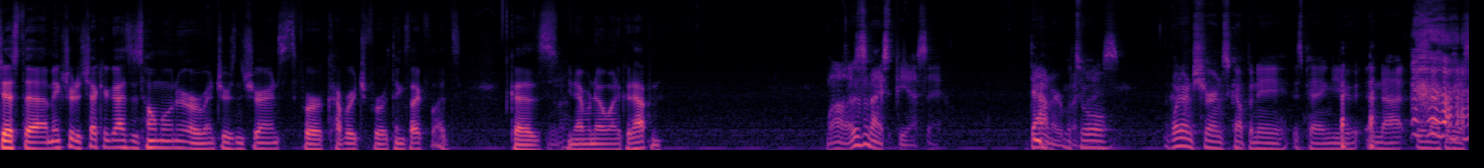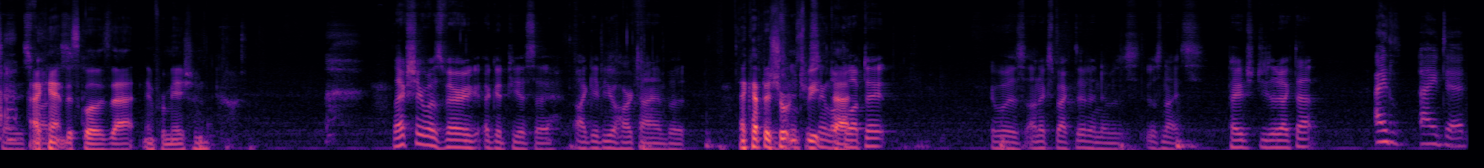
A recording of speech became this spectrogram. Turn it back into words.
just uh, make sure to check your guys' homeowner or renter's insurance for coverage for things like floods, because you never know when it could happen. Wow, that is a nice PSA. Hmm, Downer, but Mittul, nice. what insurance company is paying you and not? You're not giving us any these I can't funds? disclose that information. That actually was very a good PSA. I gave you a hard time, but I kept it it's short an and sweet. interesting local Pat. update. It was unexpected and it was it was nice. Paige, do you like that? I I did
